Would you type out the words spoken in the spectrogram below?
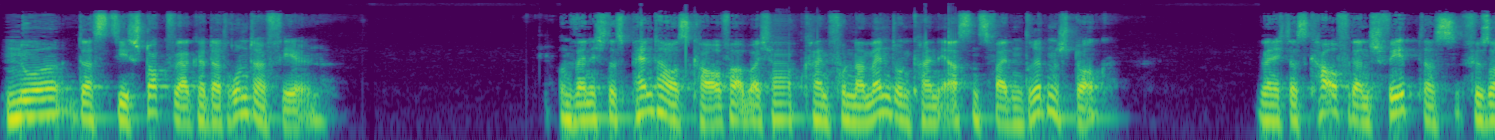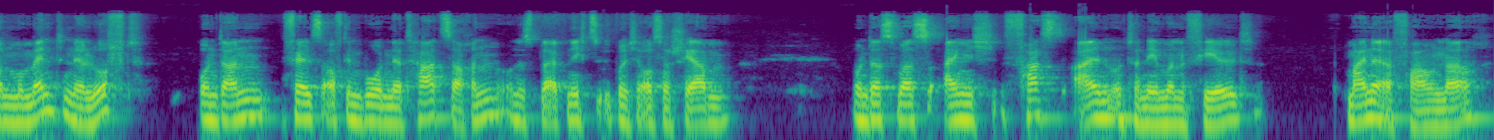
nur dass die Stockwerke darunter fehlen. Und wenn ich das Penthouse kaufe, aber ich habe kein Fundament und keinen ersten, zweiten, dritten Stock, wenn ich das kaufe, dann schwebt das für so einen Moment in der Luft und dann fällt es auf den Boden der Tatsachen und es bleibt nichts übrig außer Scherben. Und das, was eigentlich fast allen Unternehmern fehlt, meiner Erfahrung nach,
